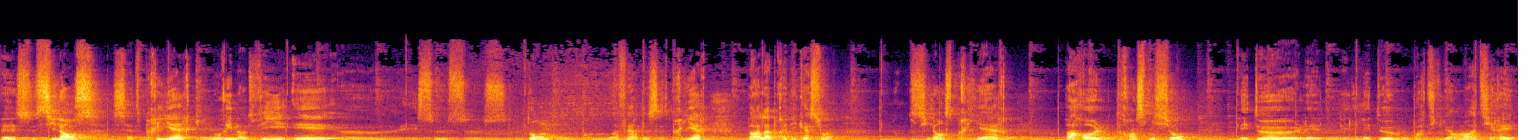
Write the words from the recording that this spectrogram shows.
Fait ce silence, cette prière qui nourrit notre vie et, euh, et ce, don qu'on doit faire de cette prière par la prédication. Silence, prière, parole, transmission, les deux, les, les, les deux m'ont particulièrement attiré.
